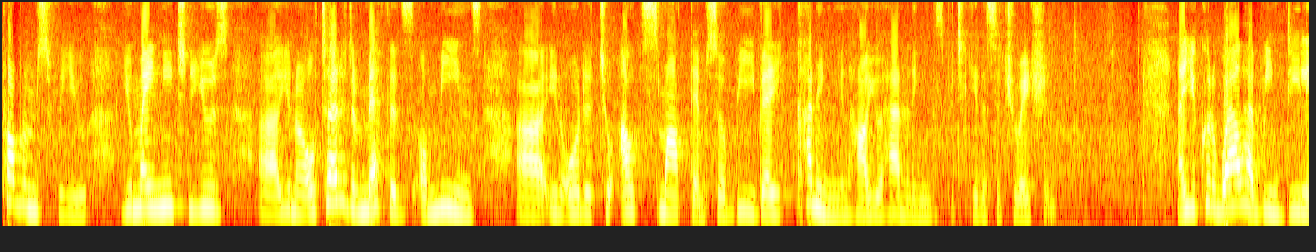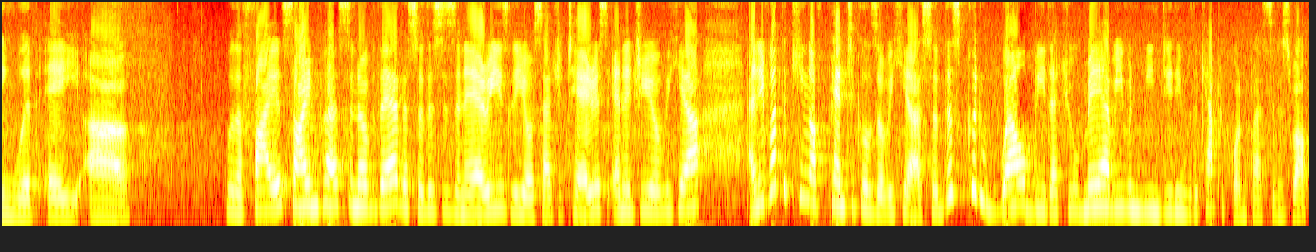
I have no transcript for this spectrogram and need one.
problems for you, you may need to use, uh, you know, alternative methods or means uh, in order to outsmart them so be very cunning in how you're handling this particular situation. Now you could well have been dealing with a uh, with a fire sign person over there. So this is an Aries, Leo, Sagittarius energy over here. And you've got the King of Pentacles over here. So this could well be that you may have even been dealing with a Capricorn person as well.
